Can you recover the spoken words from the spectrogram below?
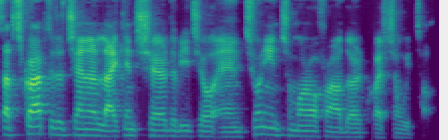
subscribe to the channel like and share the video and tune in tomorrow for another question we talk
